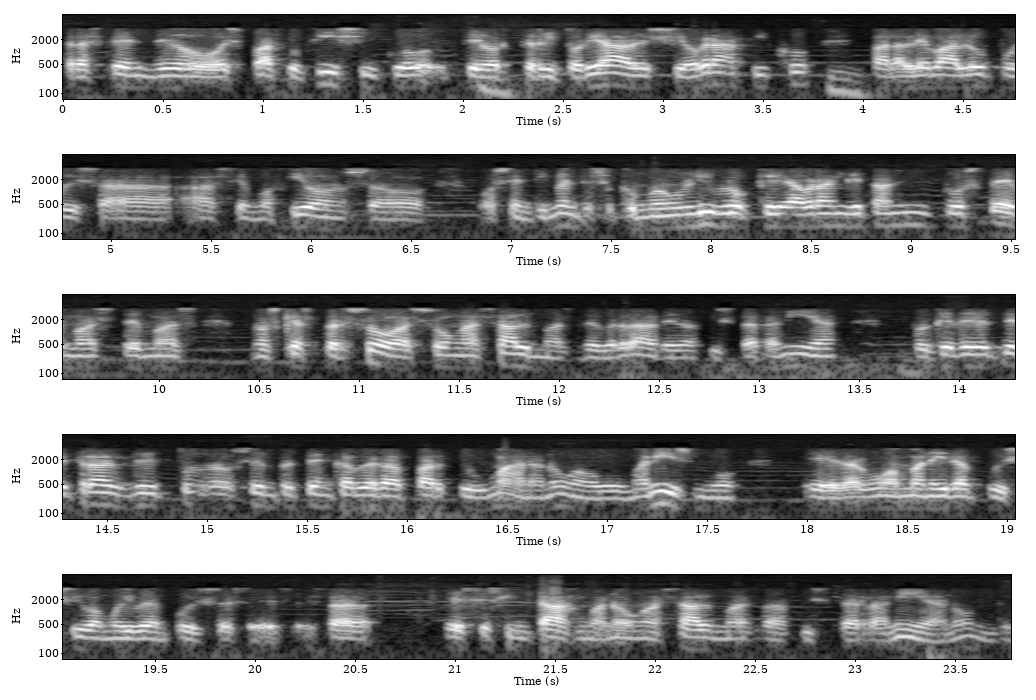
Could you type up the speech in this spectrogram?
trascende o espazo físico, teor territorial, xeográfico, mm. para leválo pois a, as emocións, ao, os sentimentos, como é un libro que abrangue tantos temas, temas nos que as persoas son as almas de verdade da cisterranía, porque de, detrás de todo sempre ten que haber a parte humana, non? O humanismo, eh, de alguma maneira pois iba moi ben pois ese, esa, ese sintagma, non? As almas da cisterranía, non? Mm. De,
